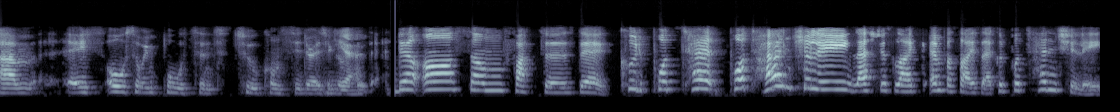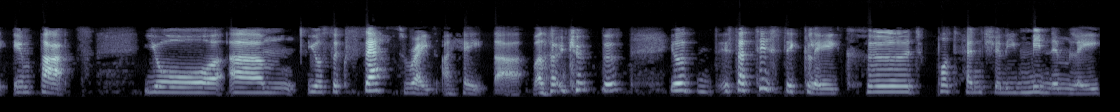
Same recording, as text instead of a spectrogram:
Um, it's also important to consider as you go Yeah. through this. There are some factors that could poten- potentially, let's just like emphasize that, could potentially impact your um your success rate i hate that but like the your statistically could potentially minimally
